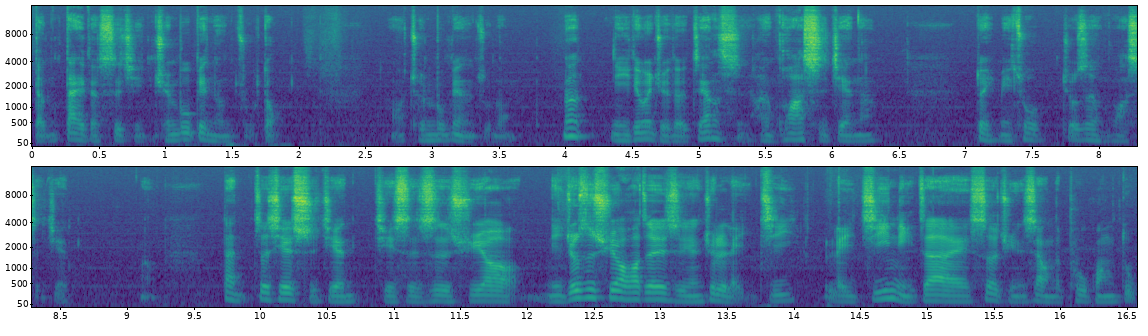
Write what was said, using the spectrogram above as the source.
等待的事情全部变成主动。哦，全部变成主动，那你一定会觉得这样子很花时间呢？对，没错，就是很花时间啊。但这些时间其实是需要你，就是需要花这些时间去累积，累积你在社群上的曝光度。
